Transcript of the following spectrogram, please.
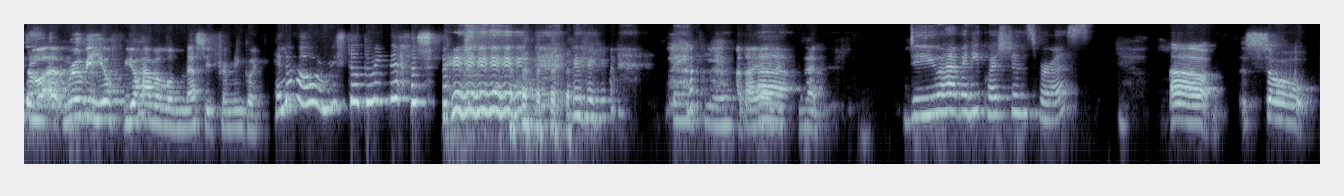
so, uh, Ruby, you'll you'll have a little message from me going, "Hello, are we still doing this?" Thank you. Uh, do you have any questions for us? Uh, so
